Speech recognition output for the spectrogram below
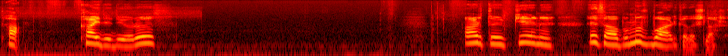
Tamam kaydediyoruz. Artık yeni hesabımız bu arkadaşlar.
